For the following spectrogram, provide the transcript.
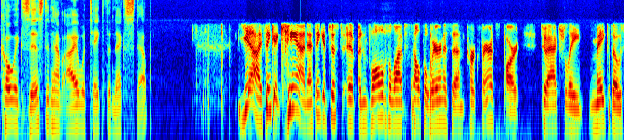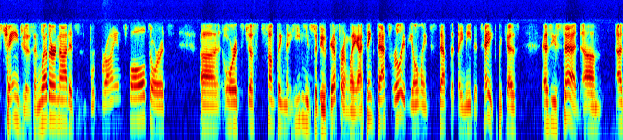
coexist and have Iowa take the next step? Yeah, I think it can. I think it just it involves a lot of self-awareness on Kirk Ferentz's part to actually make those changes, and whether or not it's Brian's fault or it's uh, or it's just something that he needs to do differently. I think that's really the only step that they need to take because, as you said, um, a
